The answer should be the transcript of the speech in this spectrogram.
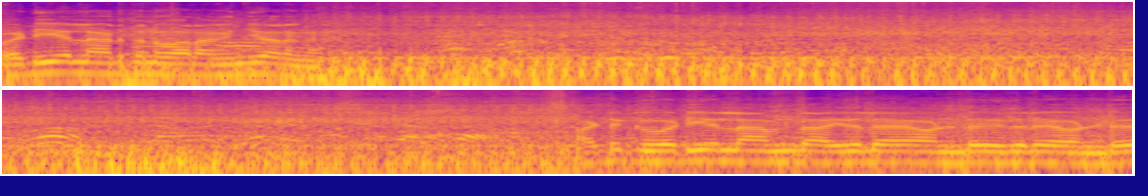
வடியெல்லாம் எடுத்துன்னு வராங்க இங்கே வரங்க அடுக்கு வடியெல்லாம் இந்த இதில் உண்டு இதில் உண்டு.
